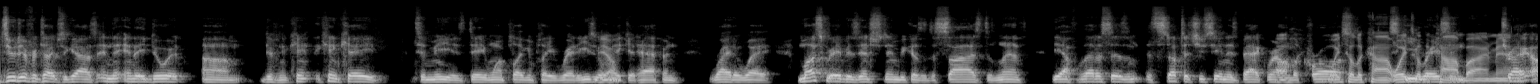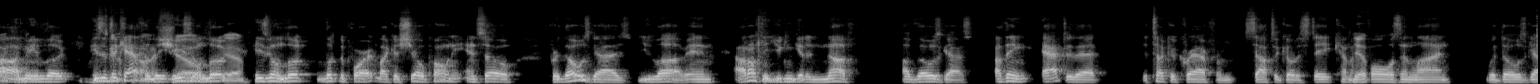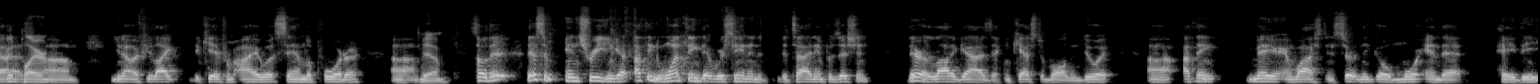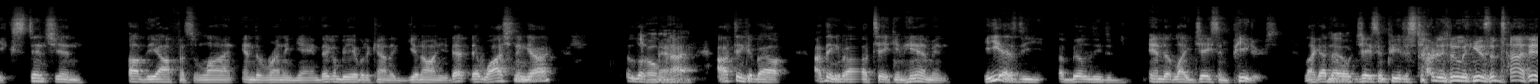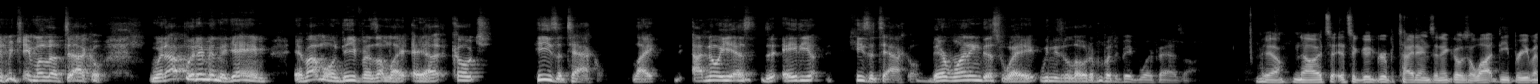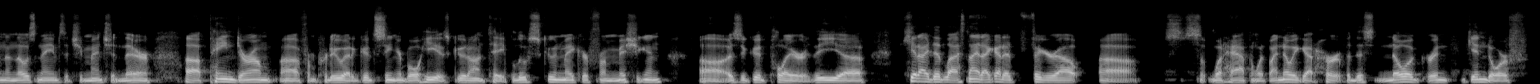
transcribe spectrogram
Two different types of guys, and and they do it um, different. Kin- Kincaid to me is day one plug and play ready. He's going to yeah. make it happen right away. Musgrave is interesting because of the size, the length the athleticism, the stuff that you see in his background, oh, lacrosse. Wait till the com- wait till racing, the combine, man. Track, oh, I mean, look, he's, he's a decathlete. He's gonna look. Yeah. He's gonna look look the part like a show pony. And so for those guys, you love, and I don't think you can get enough of those guys. I think after that, the Tucker Kraft from South Dakota State kind of yep. falls in line with those guys. Good player. Um, you know, if you like the kid from Iowa, Sam LaPorta. Um, yeah. So there, there's some intriguing. I think the one thing that we're seeing in the, the tight end position there are a lot of guys that can catch the ball and do it. Uh, I think Mayer and Washington certainly go more in that, hey, the extension of the offensive line in the running game. They're gonna be able to kind of get on you. That that Washington guy, look, oh, man, man, I, I think about I think about taking him and he has the ability to end up like Jason Peters. Like I know Jason Peters started in the league as a tight end, became a left tackle. When I put him in the game, if I'm on defense, I'm like, hey, uh, coach, he's a tackle. Like I know he has the 80. He's a tackle. They're running this way. We need to load up and put the big boy pads on. Yeah, no, it's a, it's a good group of tight ends, and it goes a lot deeper even than those names that you mentioned there. Uh, Payne Durham uh, from Purdue had a good Senior Bowl. He is good on tape. Lou Schoonmaker from Michigan uh, is a good player. The uh, kid I did last night, I got to figure out uh, what happened with him. I know he got hurt, but this Noah Gindorff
